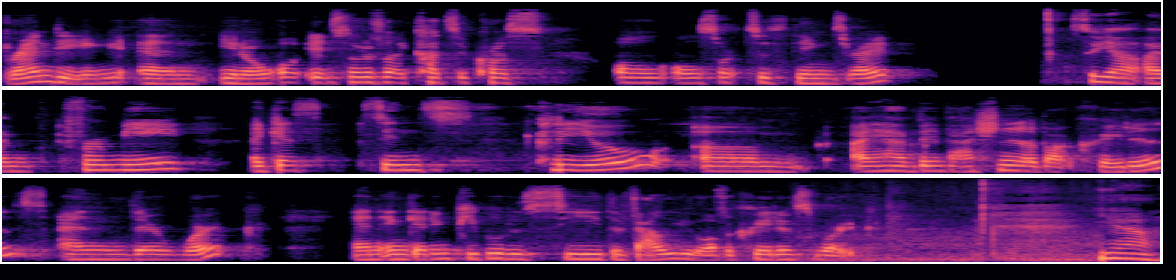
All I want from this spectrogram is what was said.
branding and you know, it sort of like cuts across all all sorts of things, right? So yeah, I'm for me, I guess since Cleo, um, I have been passionate about creatives and their work and in getting people to see the value of a creative's work. Yeah.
